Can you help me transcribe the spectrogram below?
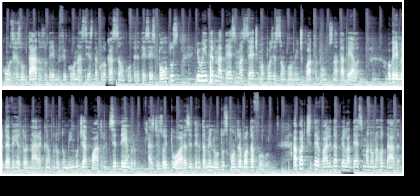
Com os resultados, o Grêmio ficou na sexta colocação com 36 pontos e o Inter na 17 posição com 24 pontos na tabela. O Grêmio deve retornar a campo no domingo, dia 4 de setembro, às 18 horas e 30 minutos contra o Botafogo. A partida é válida pela 19ª rodada.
